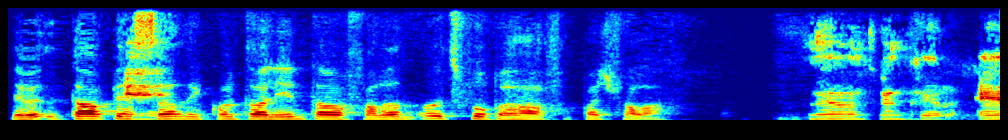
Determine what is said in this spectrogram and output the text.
Eu estava pensando, é... enquanto a Aline estava falando. Oh, desculpa, Rafa, pode falar. Não, tranquilo. É,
